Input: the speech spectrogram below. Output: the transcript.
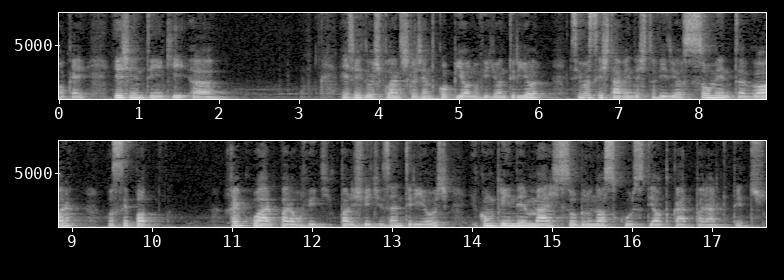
ok? E a gente tem aqui uh, estas duas plantas que a gente copiou no vídeo anterior. Se você está vendo este vídeo somente agora, você pode recuar para, o vídeo, para os vídeos anteriores compreender mais sobre o nosso curso de AutoCAD para arquitetos.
